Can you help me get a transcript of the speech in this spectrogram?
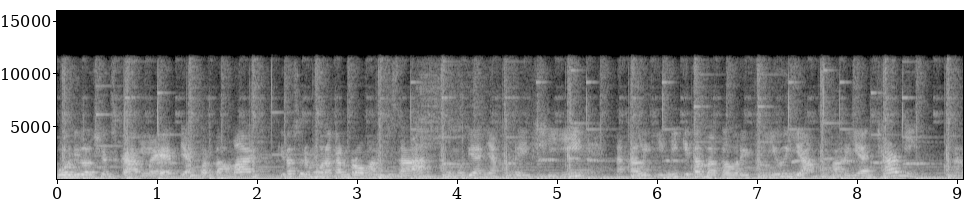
body lotion Scarlett yang pertama kita sudah menggunakan romansa kemudian yang freshy nah kali ini kita bakal review yang varian charming nah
